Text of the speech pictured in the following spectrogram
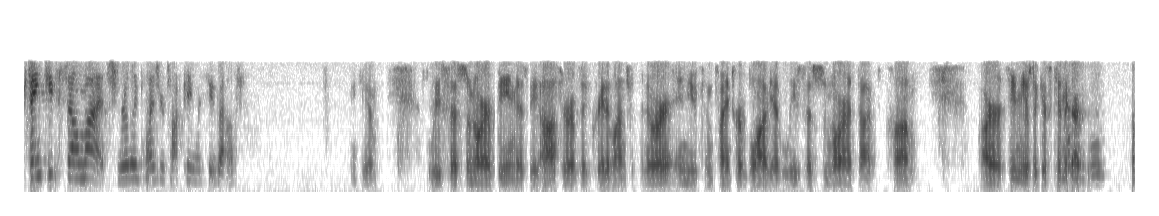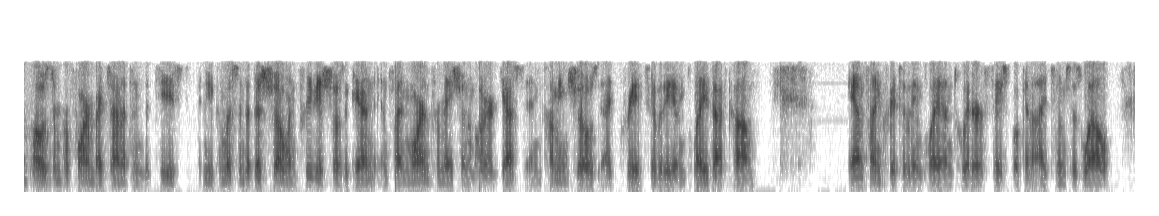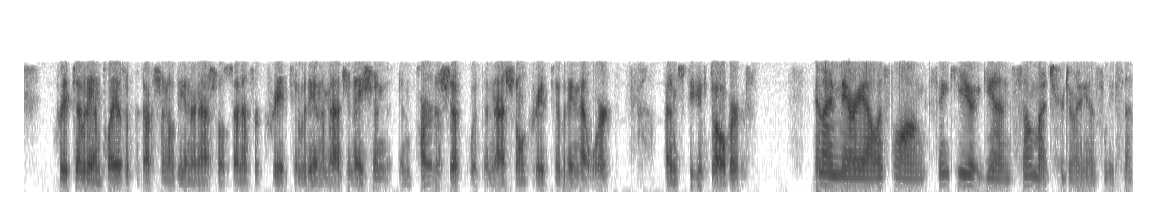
Thank you so much. Really pleasure talking with you both. Thank you. Lisa Sonora Beam is the author of The Creative Entrepreneur, and you can find her blog at lisasonora.com. Our theme music is Kindergarten composed and performed by Jonathan Batiste. And you can listen to this show and previous shows again and find more information about our guests and coming shows at creativityandplay.com. And find Creativity and Play on Twitter, Facebook, and iTunes as well. Creativity and Play is a production of the International Center for Creativity and Imagination in partnership with the National Creativity Network. I'm Steve Dahlberg. And I'm Mary Alice Long. Thank you again so much for joining us, Lisa.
